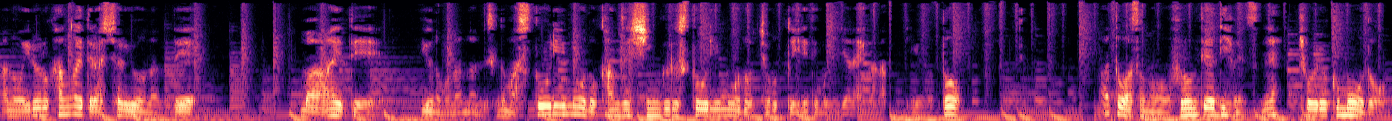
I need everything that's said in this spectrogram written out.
あの、いろいろ考えてらっしゃるようなんで、まあ、あえて言うのもなんなんですけど、まあ、ストーリーモード、完全シングルストーリーモードをちょろっと入れてもいいんじゃないかなっていうのと、あとはその、フロンティアディフェンスね、協力モード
